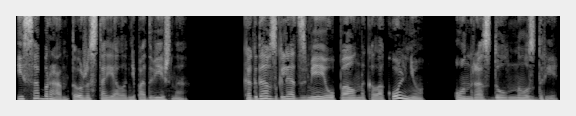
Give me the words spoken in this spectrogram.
и Сабран тоже стояла неподвижно. Когда взгляд змея упал на колокольню, он раздул ноздри,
